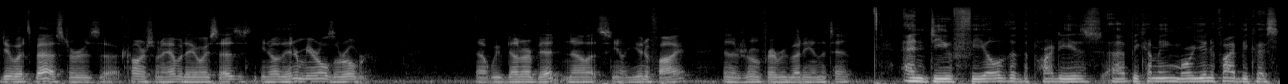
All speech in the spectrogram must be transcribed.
do what's best. Or as uh, Congressman Amodei always says, you know, the intramurals are over. Now we've done our bit, now let's, you know, unify, and there's room for everybody in the tent. And do you feel that the party is uh, becoming more unified? Because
